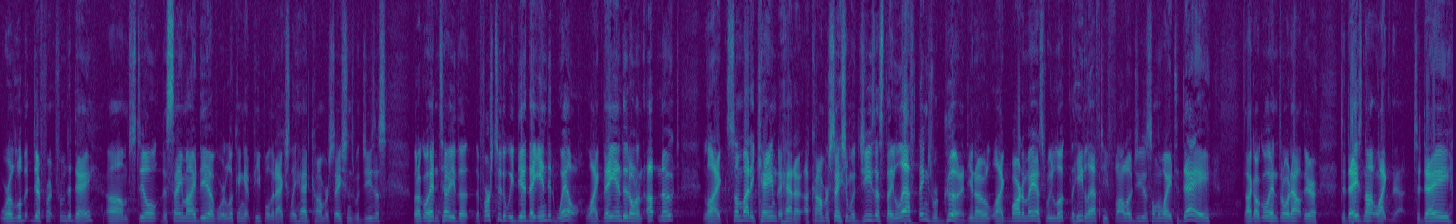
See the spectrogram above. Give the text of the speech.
were a little bit different from today. Um, still the same idea of we're looking at people that actually had conversations with Jesus. But I'll go ahead and tell you the, the first two that we did, they ended well. Like they ended on an up note. Like somebody came, they had a, a conversation with Jesus, they left, things were good. You know, like Bartimaeus, we looked, he left, he followed Jesus on the way. Today, like I'll go ahead and throw it out there. Today's not like that. Today,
